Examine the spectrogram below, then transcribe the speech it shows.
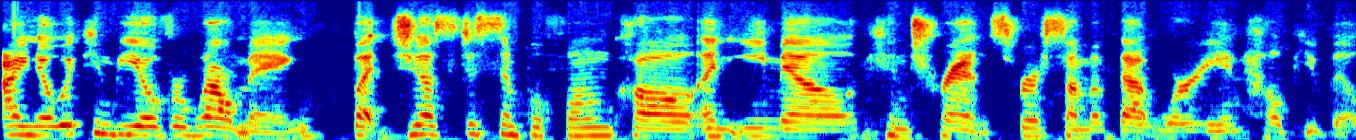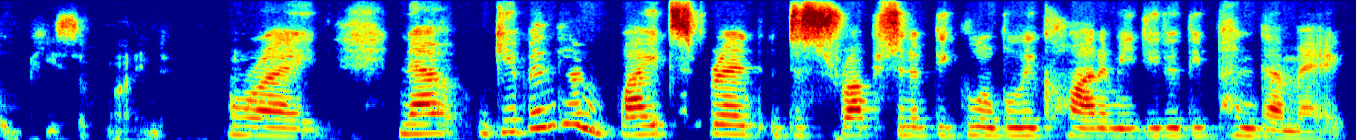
I know it can be overwhelming, but just a simple phone call, an email can transfer some of that worry and help you build peace of mind. Right. Now, given the widespread disruption of the global economy due to the pandemic,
